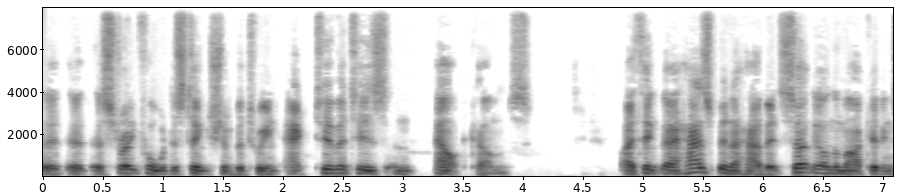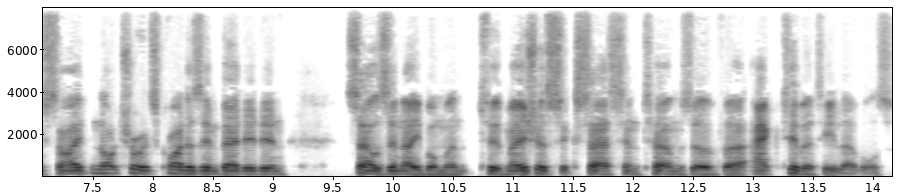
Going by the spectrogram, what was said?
a, a, straightforward distinction between activities and outcomes i think there has been a habit certainly on the marketing side not sure it's quite as embedded in sales enablement to measure success in terms of uh, activity levels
